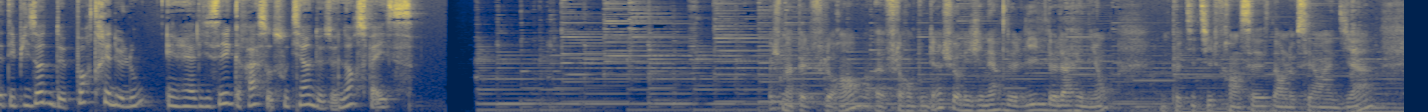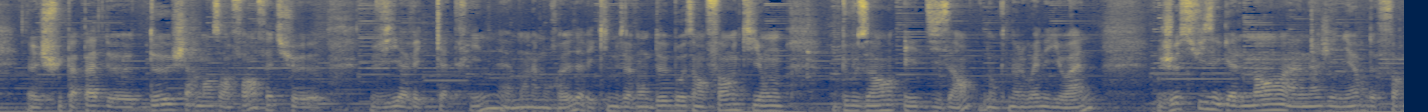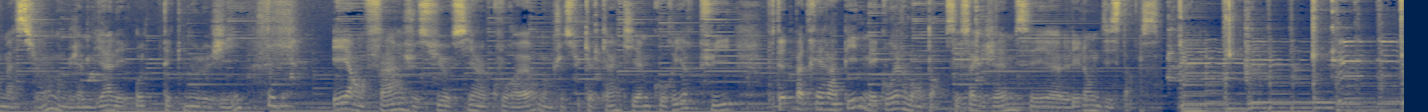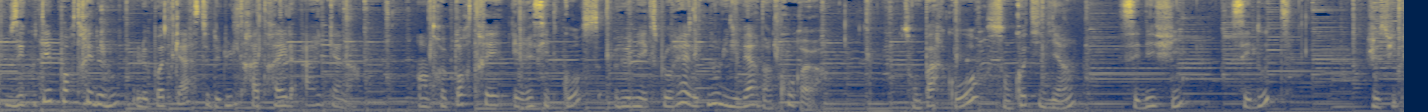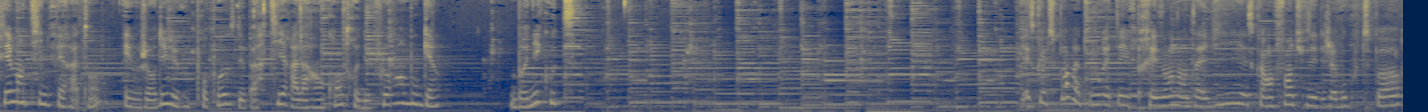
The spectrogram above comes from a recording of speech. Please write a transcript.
Cet épisode de Portrait de loup est réalisé grâce au soutien de The North Face. Je m'appelle Florent, euh, Florent Bouguin, je suis originaire de l'île de la Réunion, une petite île française dans l'océan Indien. Euh, je suis papa de deux charmants enfants. En fait, je vis avec Catherine, mon amoureuse, avec qui nous avons deux beaux enfants qui ont 12 ans et 10 ans, donc Nolwenn et Johan. Je suis également un ingénieur de formation, donc j'aime bien les hautes technologies. Et enfin, je suis aussi un coureur, donc je suis quelqu'un qui aime courir, puis peut-être pas très rapide, mais courir longtemps. C'est ça que j'aime, c'est euh, les longues distances. Vous écoutez Portrait de loup, le podcast de l'Ultra Trail Arikana. Entre portraits et récits de course, venez explorer avec nous l'univers d'un coureur. Son parcours, son quotidien, ses défis, ses doutes. Je suis Clémentine Ferraton et aujourd'hui je vous propose de partir à la rencontre de Florent Bouguin. Bonne écoute. Est-ce que le sport a toujours été présent dans ta vie? Est-ce qu'enfant tu faisais déjà beaucoup de sport?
